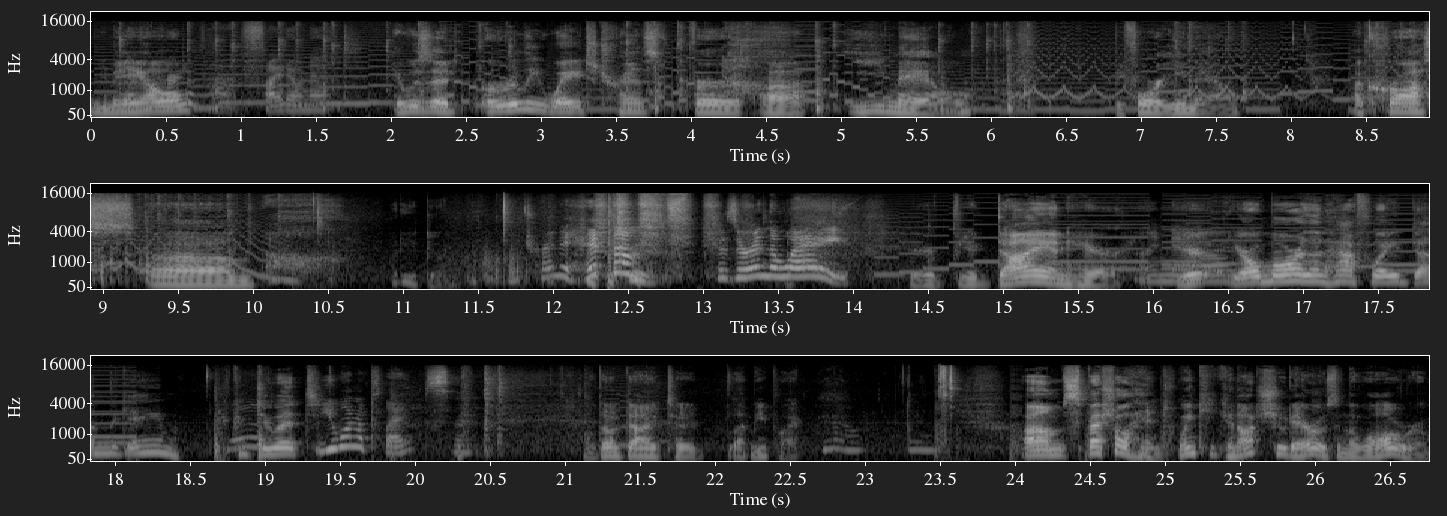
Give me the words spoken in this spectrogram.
Never mail. heard of that. FidoNet. It was an early way to transfer uh, email before email across. Um, what are you doing? I'm trying to hit them because they're in the way. You're, you're dying here. I You're know. you're more than halfway done the game. You can do it. You want to play? So. Well, don't die to let me play. Um, special hint: Winky cannot shoot arrows in the wall room.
